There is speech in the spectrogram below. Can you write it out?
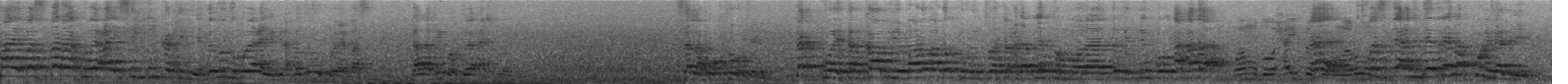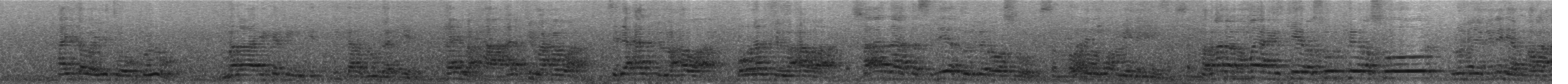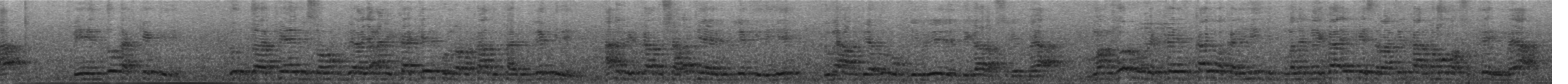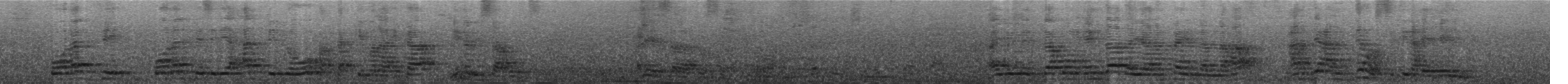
كاي بس براك وعي. سلمك كذي. حدودك وعي. من حدودك وعي بس. قال في وقت وعي شوي. سلك وقتوك تكوي تنقابوا يبارو بارو كنت وتعلم لكم ولا يلتفت منكم أحدا. وامضوا حيث تؤمرون بس يعني درينا في كل هاي تويتو كيو ملائكة كتك هدو ذكين هاي محا ألف محوا سيدي ألف محوا قول ألف محوا هذا تسلية للرسول وللمؤمنين. فما لما يهنكي رسول كي رسول. لليمينه يمرها بهندو تككي ضد كيف سوق يعني كيف كنا بكادو تايب لك كده أنا بكادو شرف يا يقول لك كده دمي هم بيدوك جبريل الدجال سجل ما من غرب كيف كيف وكله من ميكائيل كيس رافيل كان هو مقصوده ما قول الف قول ألف سيدي حد اللي هو فتك ملائكة من سابوت عليه الصلاة والسلام. أي مدكم إمدادا يا نمكين لنها عند عنده الستين هي حين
